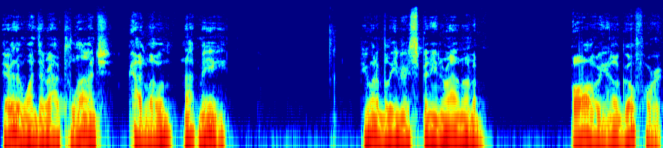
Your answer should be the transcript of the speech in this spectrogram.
they're the ones that are out to lunch. God love them, not me. If you want to believe you're spinning around on a ball, you know, go for it.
